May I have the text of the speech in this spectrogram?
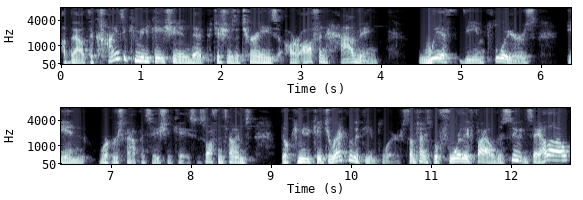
about the kinds of communication that petitioners attorneys are often having with the employers in workers' compensation cases. Oftentimes, they'll communicate directly with the employer, sometimes before they file the suit and say, hello,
